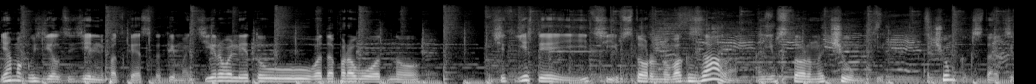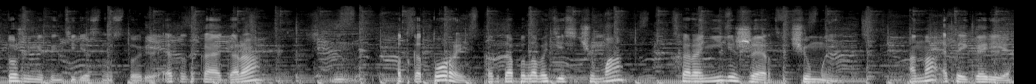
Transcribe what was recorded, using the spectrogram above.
Я могу сделать отдельный подкаст, как ремонтировали эту водопроводную, Значит, если идти в сторону вокзала, а не в сторону Чумки, а Чумка, кстати, тоже имеет интересную историю. Это такая гора, под которой, когда была в Одессе чума, хоронили жертв чумы. Она этой горе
